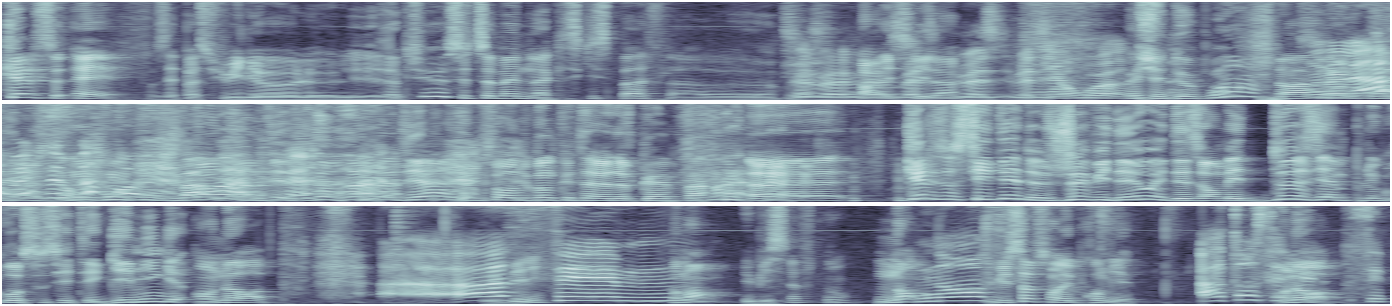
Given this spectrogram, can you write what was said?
Quel se... Eh, vous n'avez pas suivi le- le- les actus cette semaine là? Qu'est-ce qui se passe là euh, Vas- vas- par ici Vas-y, là vas-y, vas-y, envoie. Bah, J'ai deux points, je te rappelle. est là, ouais, c'est Sur ça. trois, J'étais pas en train mal. de j'étais en train de le dire et je me suis rendu compte que tu avais C'est quand même pas mal. Euh, quelle société de jeux vidéo est désormais deuxième plus grosse société gaming en Europe? Ah, Ubi. c'est. Comment? Ubisoft, non? Non, Non, Ubisoft sont les premiers. Attends. Europe. c'est-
